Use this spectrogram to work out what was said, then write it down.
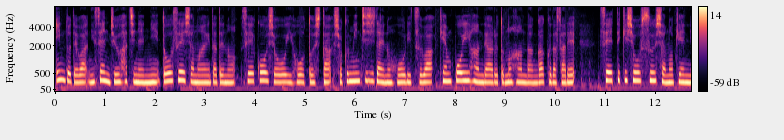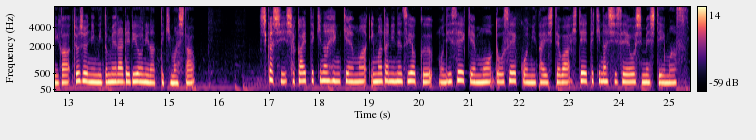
インドでは2018年に同性者の間での性交渉を違法とした植民地時代の法律は憲法違反であるとの判断が下され、性的少数者の権利が徐々に認められるようになってきました。しかし社会的な偏見は未だに根強く、モディ政権も同性婚に対しては否定的な姿勢を示しています。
